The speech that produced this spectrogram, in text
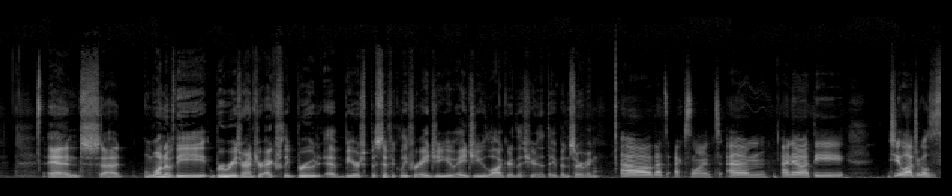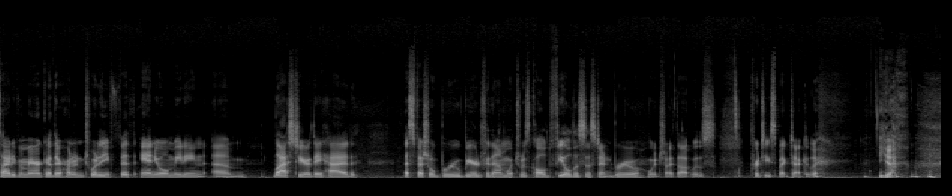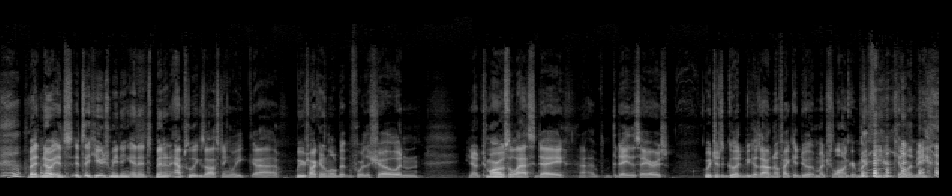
And uh, one of the breweries around here actually brewed a beer specifically for AGU, AGU Lager this year that they've been serving. Oh, that's excellent. Um, I know at the Geological Society of America, their 125th annual meeting um, last year, they had a special brew beard for them, which was called Field Assistant Brew, which I thought was pretty spectacular. Yeah, but no, it's it's a huge meeting, and it's been an absolutely exhausting week. Uh, we were talking a little bit before the show, and you know, tomorrow's the last day, uh, the day this airs, which is good because I don't know if I could do it much longer. My feet are killing me.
